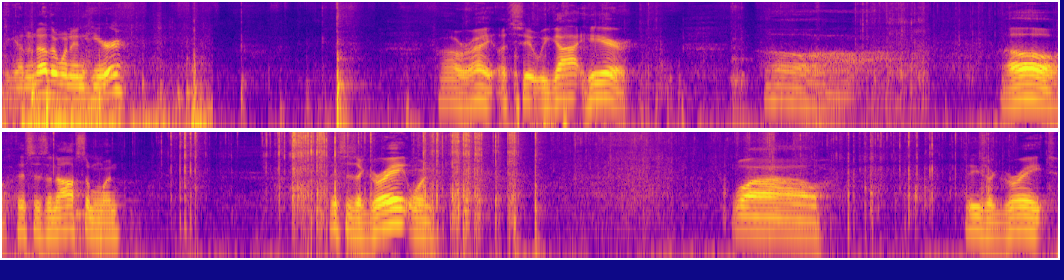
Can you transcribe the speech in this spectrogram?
We got another one in here. All right, let's see what we got here. Oh. Oh, this is an awesome one. This is a great one. Wow. These are great.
